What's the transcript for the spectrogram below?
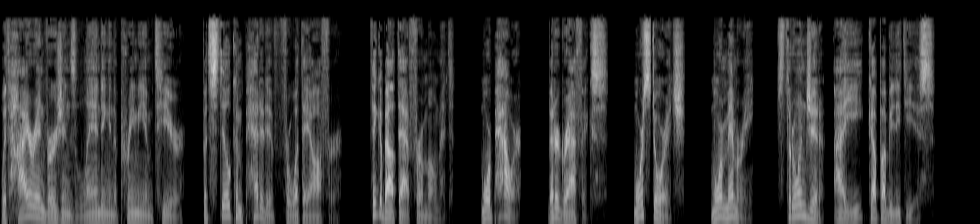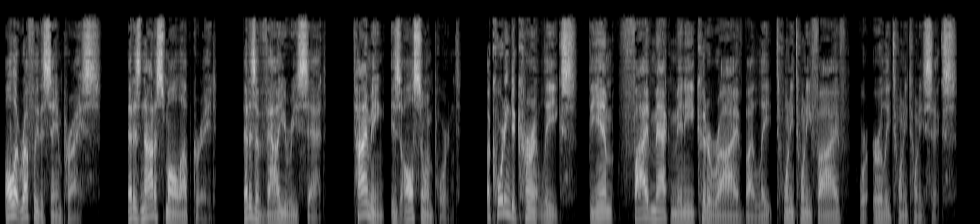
with higher-end versions landing in the premium tier, but still competitive for what they offer. Think about that for a moment. More power, better graphics, more storage, more memory, stronger AI capabilities, all at roughly the same price. That is not a small upgrade. That is a value reset. Timing is also important. According to current leaks, the M5 Mac Mini could arrive by late 2025 or early 2026.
